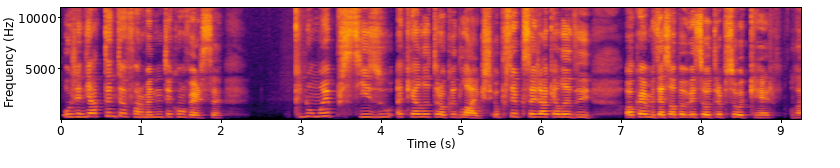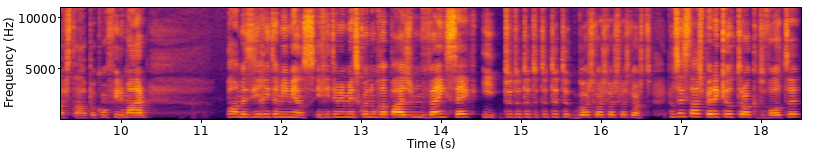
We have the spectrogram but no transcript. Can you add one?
Hoje em dia há tanta forma de meter conversa que não é preciso aquela troca de likes. Eu percebo que seja aquela de ok, mas é só para ver se a outra pessoa quer, lá está, para confirmar. Pá, mas irrita-me imenso. Irrita-me imenso quando um rapaz me vem, segue e tu, tu, tu, tu, tu, tu, tu, gosto, gosto, gosto, gosto, gosto. Não sei se está à espera que eu troque de volta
